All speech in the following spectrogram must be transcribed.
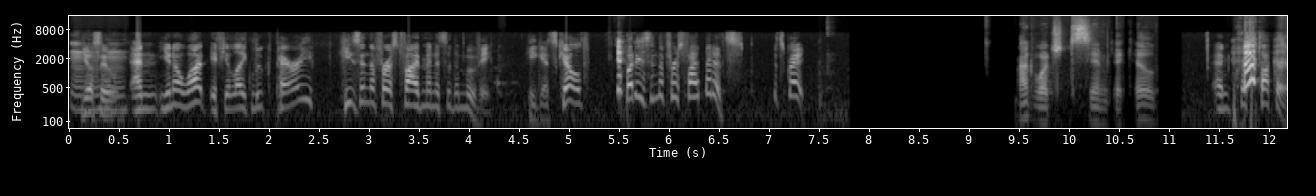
You also, Mhm. and you know what? If you like Luke Perry, he's in the first five minutes of the movie. He gets killed, but he's in the first five minutes. It's great. I'd watch to see him get killed. And Chris Tucker,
